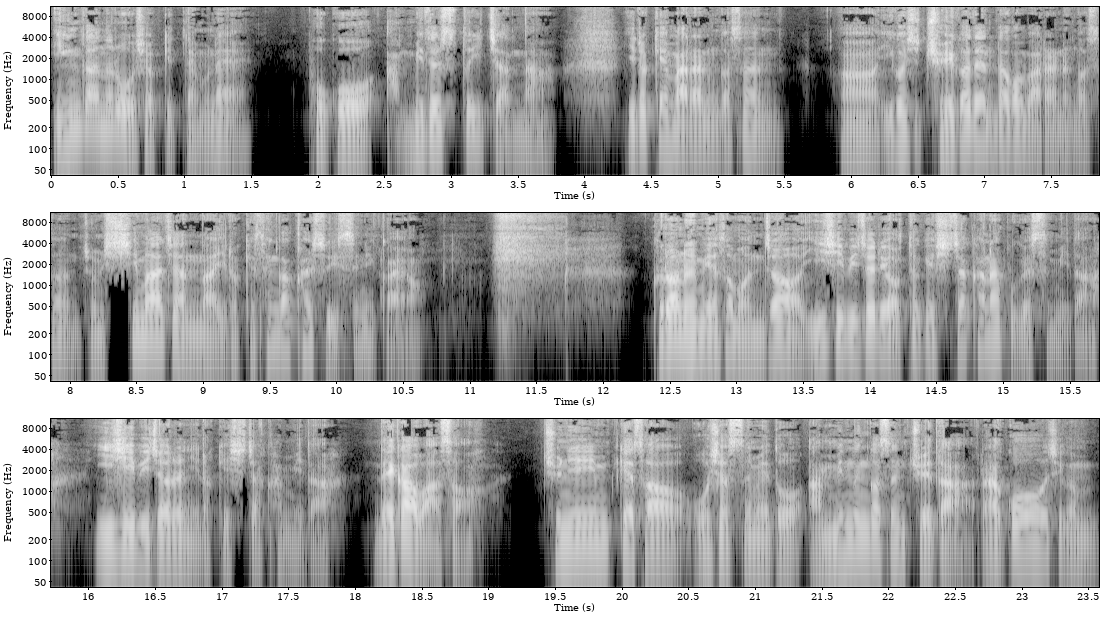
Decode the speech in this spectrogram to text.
인간으로 오셨기 때문에 보고 안 믿을 수도 있지 않나? 이렇게 말하는 것은 어, 이것이 죄가 된다고 말하는 것은 좀 심하지 않나 이렇게 생각할 수 있으니까요. 그런 의미에서 먼저 22절이 어떻게 시작하나 보겠습니다. 22절은 이렇게 시작합니다. 내가 와서 주님께서 오셨음에도 안 믿는 것은 죄다 라고 지금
